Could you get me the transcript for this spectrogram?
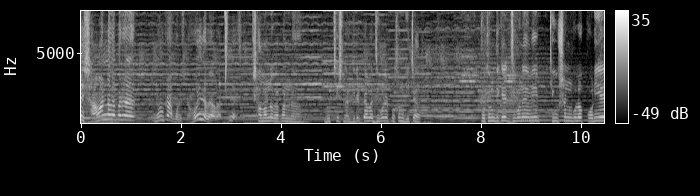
এই সামান্য ব্যাপারে মন খারাপ করিস না হয়ে যাবে আবার ঠিক আছে? সামান্য ব্যাপার না বুঝছিস না গিটারটা আমার জীবনের প্রথম গিটার। প্রথম দিকের জীবনে আমি টিউশনগুলো পড়িয়ে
